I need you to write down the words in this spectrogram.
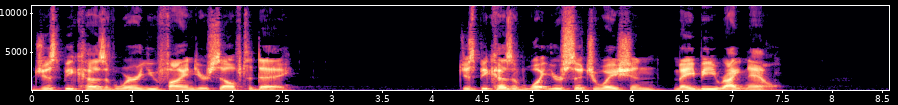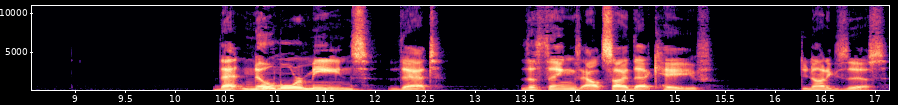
just because of where you find yourself today, just because of what your situation may be right now, that no more means that the things outside that cave do not exist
